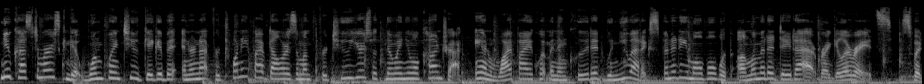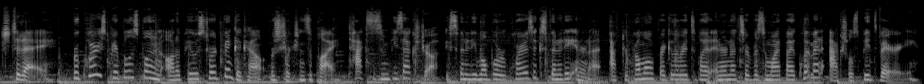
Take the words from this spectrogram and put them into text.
new customers can get 1.2 gigabit internet for $25 a month for two years with no annual contract and Wi Fi equipment included when you add Xfinity Mobile with unlimited data at regular rates. Switch today. Requires paperless bill and auto pay with stored bank account. Restrictions apply. Taxes and fees extra. Xfinity Mobile requires Xfinity Internet. After promo, regular rates apply to internet service and Wi Fi equipment. Actual speeds vary.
